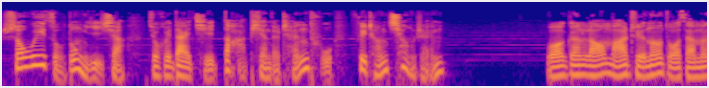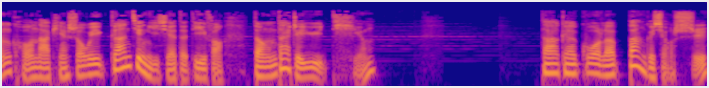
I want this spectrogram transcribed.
稍微走动一下就会带起大片的尘土，非常呛人。我跟老马只能躲在门口那片稍微干净一些的地方，等待着雨停。大概过了半个小时，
